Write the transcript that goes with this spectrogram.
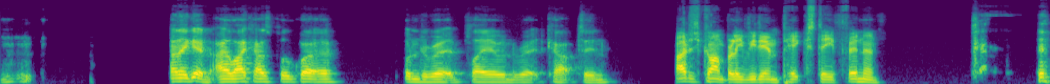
and again, I like Azpilicueta, underrated player, underrated captain. I just can't believe you didn't pick Steve Finnan.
